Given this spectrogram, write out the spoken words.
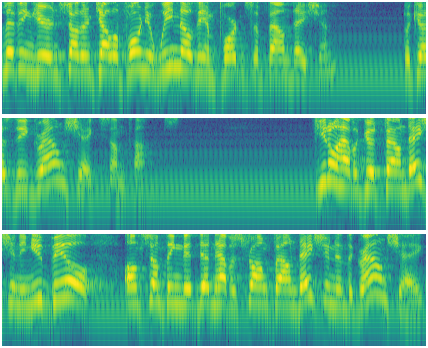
living here in Southern California, we know the importance of foundation because the ground shakes sometimes. If you don't have a good foundation and you build on something that doesn't have a strong foundation and the ground shake,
